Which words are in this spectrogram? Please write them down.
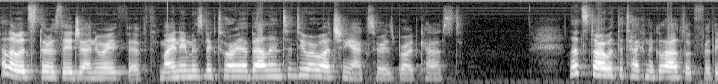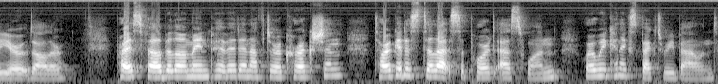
Hello, it's Thursday, January 5th. My name is Victoria Balint and you are watching Axiory broadcast. Let's start with the technical outlook for the euro dollar. Price fell below main pivot and after a correction, target is still at support S1, where we can expect rebound.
